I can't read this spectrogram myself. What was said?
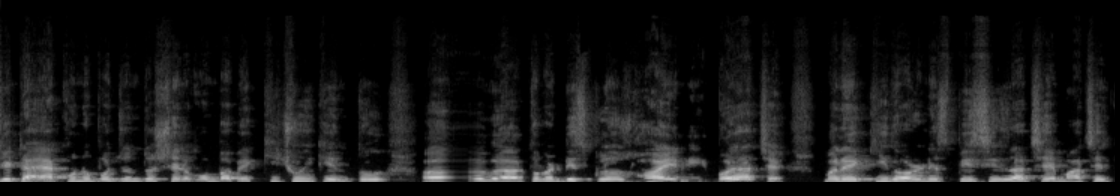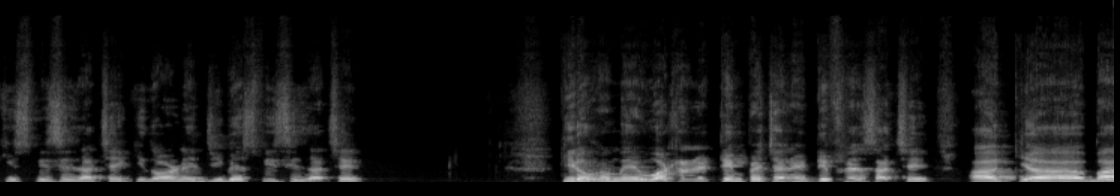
যেটা এখনও পর্যন্ত সেরকম ভাবে কিছুই কিন্তু তোমার ডিসক্লোজ হয়নি, বোঝা যাচ্ছে? মানে কি ধরনের স্পিসিস আছে, মাছের কি স্পিসিস আছে, কি ধরনের জীবের স্পিসিস আছে, কি রকমের ওয়াটারের টেম্পারেচারের ডিফারেন্স আছে বা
